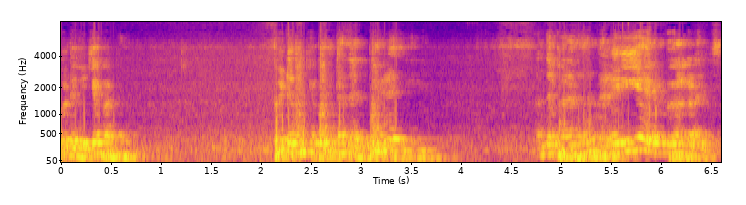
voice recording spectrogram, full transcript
விடுவிக்கப்பட்டது. விடுவிக்கப்பட்டதன் பிறகு அந்த பிறகு நிறைய எலும்புகள் கிடைச்சு.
